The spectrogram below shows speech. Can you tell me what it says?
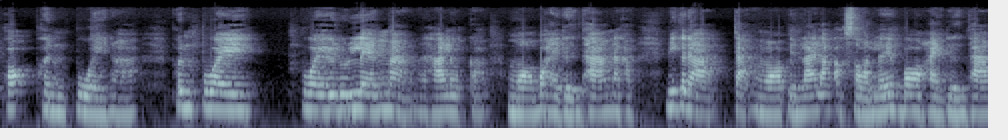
เพราะเพิ่นป่วยนะคะ เพิ่นป่วย ป่วยรุนแรงมากนะคะแล้วก็หมอบ่ให้เดินทางนะคะ มีกระดาษจากหมอเป็นลายลักษณ์อักษรเลยบ่ให้เดินทาง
